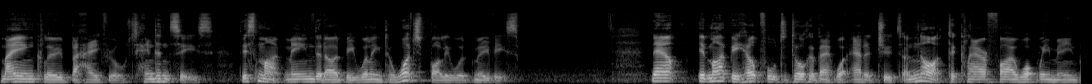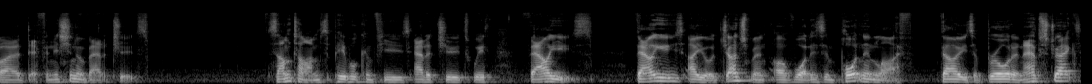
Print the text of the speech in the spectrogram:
may include behavioural tendencies. This might mean that I'd be willing to watch Bollywood movies. Now, it might be helpful to talk about what attitudes are not to clarify what we mean by a definition of attitudes. Sometimes people confuse attitudes with values. Values are your judgment of what is important in life. Values are broad and abstract,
